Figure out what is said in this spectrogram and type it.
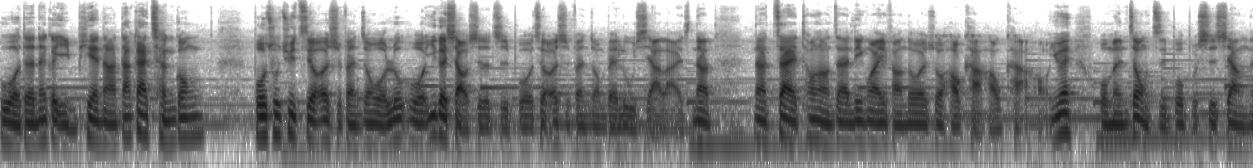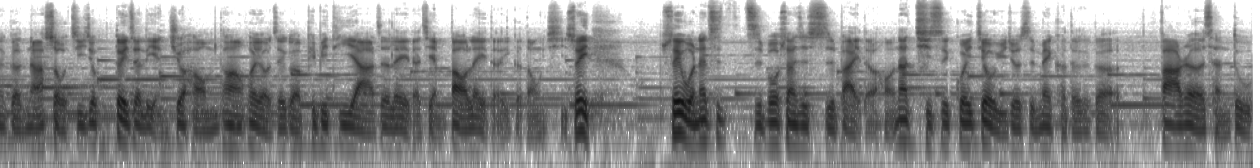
我的那个影片呢、啊，大概成功播出去只有二十分钟。我录我一个小时的直播，只有二十分钟被录下来。那那在通常在另外一方都会说好卡好卡哈，因为我们这种直播不是像那个拿手机就对着脸就好，我们通常会有这个 PPT 啊这类的简报类的一个东西，所以所以我那次直播算是失败的哈。那其实归咎于就是 Make 的这个。发热的程度，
